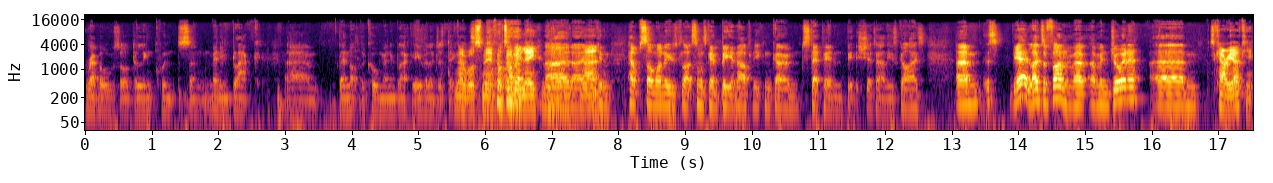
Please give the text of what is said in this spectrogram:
rebels or delinquents and men in black. Um, they're not the cool men in black either, they're just dickheads. No Will Smith or Tommy Lee. No, no, No. you can help someone who's like someone's getting beaten up, and you can go and step in and beat the shit out of these guys. Um, it's yeah, loads of fun. I'm, I'm enjoying it. Um, It's karaoke.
